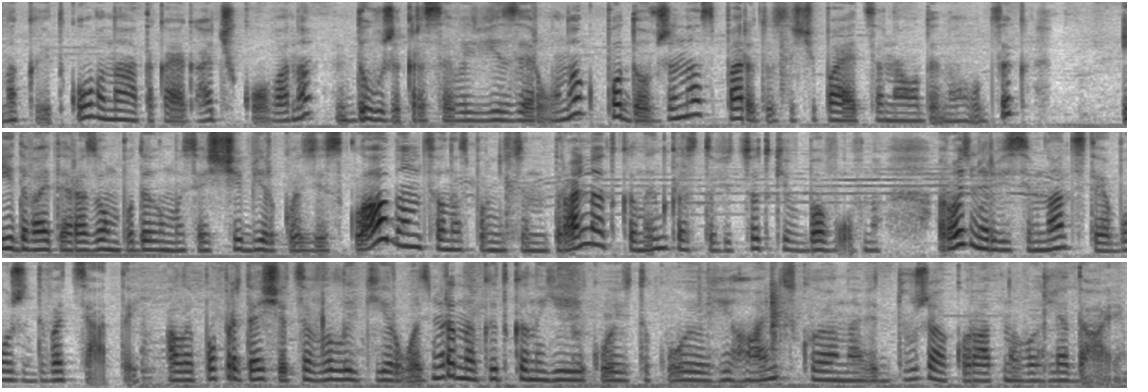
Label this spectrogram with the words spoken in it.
накидку. Вона така як гачкована, дуже красивий візерунок, подовжена, спереду защіпається на один гудзик. І давайте разом подивимося ще бірку зі складом. Це у нас повністю натуральна тканинка 100% бавовна. Розмір 18 або ж 20. Але попри те, що це великий розмір, накидка не є якоюсь такою гігантською, а навіть дуже акуратно виглядає.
